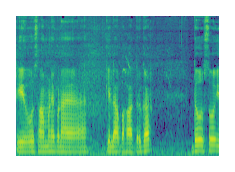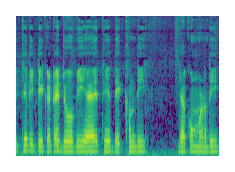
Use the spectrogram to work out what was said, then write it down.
ਤੇ ਉਹ ਸਾਹਮਣੇ ਬਣਾਇਆ ਕਿਲਾ ਬਹਾਦਰਗੜ੍ਹ। ਦੋਸਤੋ, ਇੱਥੇ ਦੀ ਟਿਕਟ ਹੈ, ਜੋ ਵੀ ਹੈ, ਇੱਥੇ ਦੇਖਣ ਦੀ ਜਾਂ ਘੁੰਮਣ ਦੀ,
